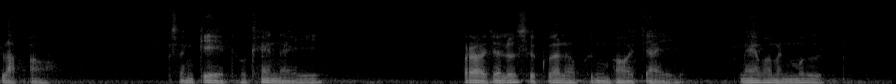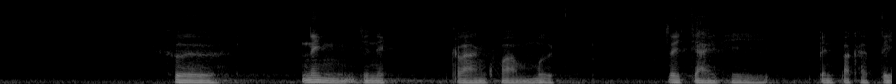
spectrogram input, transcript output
ปรับเอา สังเกตว่าแค่ไหน เราจะรู้สึกว่าเราพึงพอใจ แม้ว่ามันมืด คือนิ่งอยู่ในกลางความมืด ด้วยใจที่ เป็นปกติ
